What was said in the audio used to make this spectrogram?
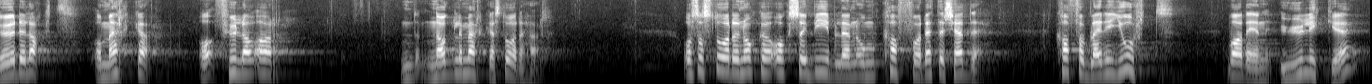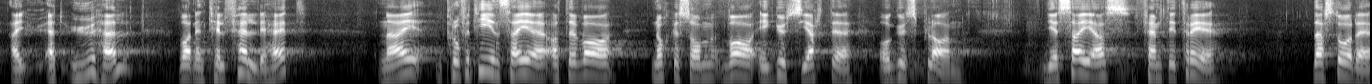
ødelagt og merka og full av arr. Naglemerka står det her. Og så står det noe også i Bibelen om hvorfor dette skjedde. Hvorfor ble det gjort? Var det en ulykke, et uhell? Var det en tilfeldighet? Nei, profetien sier at det var noe som var i Guds hjerte og Guds plan. Jesajas 53, der står det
